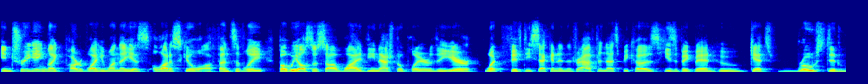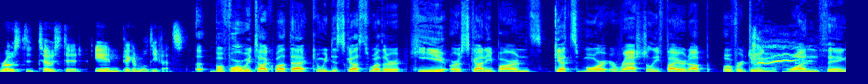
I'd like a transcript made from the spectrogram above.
intriguing, like part of why he won that. He has a lot of skill offensively, but we also saw why the National Player of the Year went 52nd in the draft, and that's because he's a big man who gets roasted, roasted, toasted in pick and roll defense. Uh, before we talk about that, can we discuss whether he or Scottie Barnes gets more irrationally fired up over doing one thing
